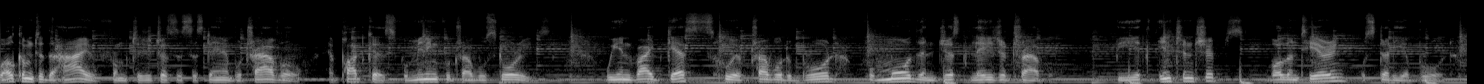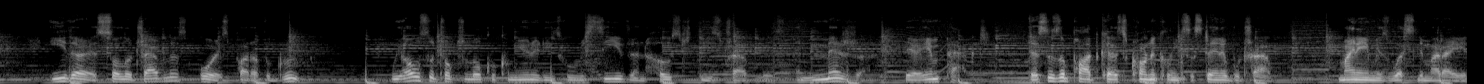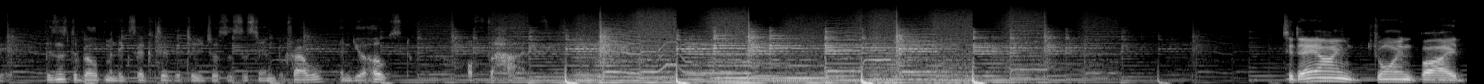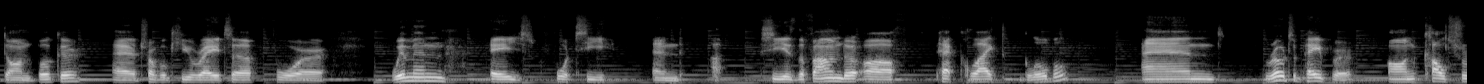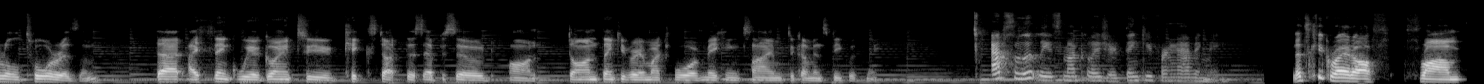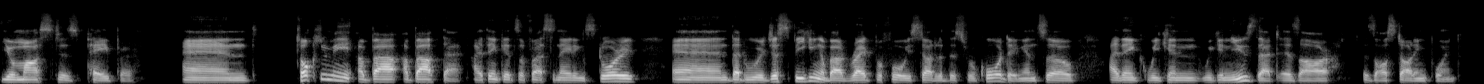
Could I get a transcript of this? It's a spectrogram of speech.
Welcome to The Hive from Digital Sustainable Travel, a podcast for meaningful travel stories. We invite guests who have traveled abroad for more than just leisure travel, be it internships, volunteering, or study abroad, either as solo travelers or as part of a group. We also talk to local communities who receive and host these travelers and measure their impact. This is a podcast chronicling sustainable travel. My name is Wesley Maraire, Business Development Executive at Digital Sustainable Travel, and your host of The Hive. Today I'm joined by Dawn Booker, a travel curator for women aged 40 and up. She is the founder of Pack Light Global and wrote a paper on cultural tourism that I think we're going to kickstart this episode on. Dawn, thank you very much for making time to come and speak with me. Absolutely. It's my pleasure. Thank you for having me. Let's kick right off from your master's paper and talk to me about about that. I think it's a fascinating story and that we were just speaking about right before we started this recording. And so I think we can we can use that as our as our starting point.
